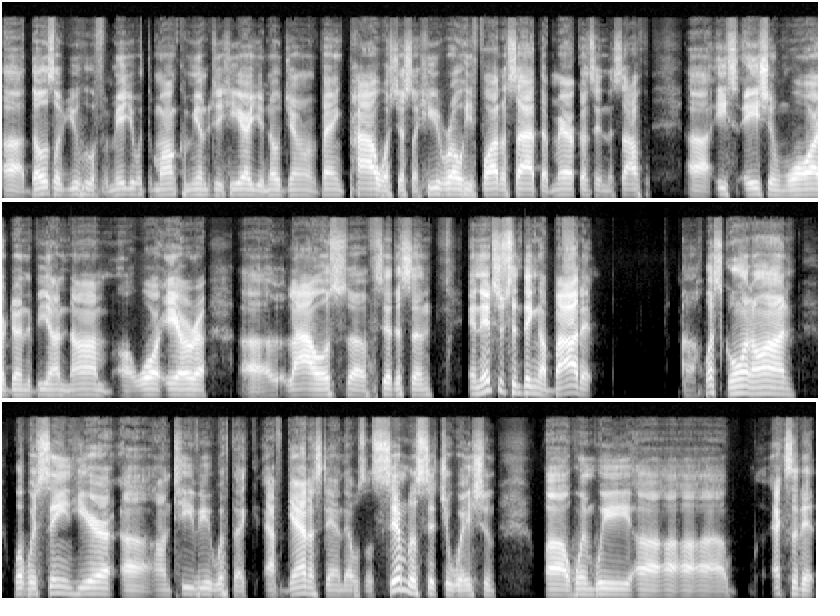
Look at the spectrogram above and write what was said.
Uh, those of you who are familiar with the Hmong community here, you know General Vang Pao was just a hero. He fought aside the Americans in the South uh, East Asian War during the Vietnam uh, War era, uh, Laos uh, citizen. The interesting thing about it, uh, what's going on, what we're seeing here on TV with the Afghanistan, there was a similar situation when we exited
